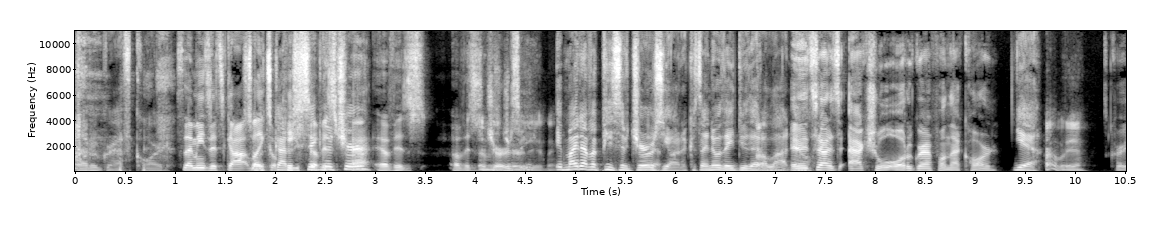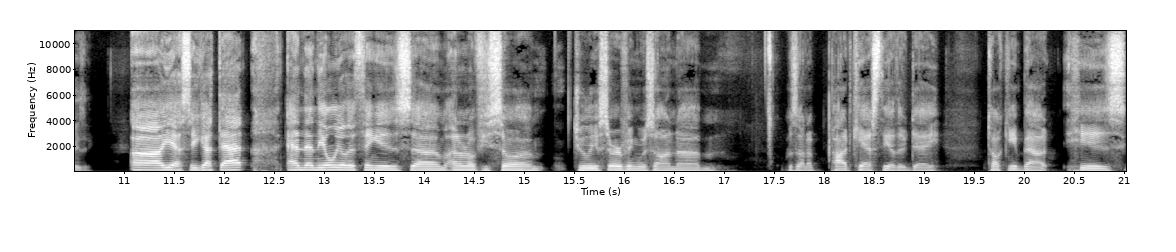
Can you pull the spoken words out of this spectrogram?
autograph card. So that means it's got So like it's a got a piece of his signature? pa- of his of his Of his jersey. It might have a piece of jersey on it because I know they do that a Probably. lot. And now. it's got his actual autograph on that card. yeah. probably yeah It's crazy. Uh, yeah, so you got that, and then the only other thing is, um, I don't know if you saw Julius Erving was on um, was on a podcast the other day talking about his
